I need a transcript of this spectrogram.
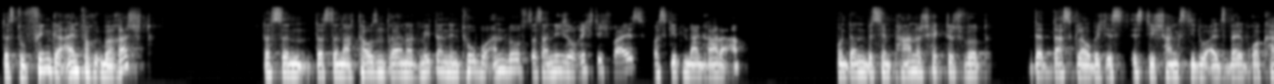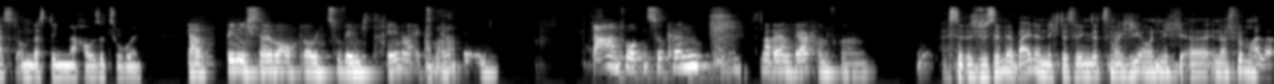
Dass du Finke einfach überrascht dass du, dass du nach 1300 Metern den Turbo anwirfst, dass er nicht so richtig weiß, was geht denn da gerade ab und dann ein bisschen panisch, hektisch wird. Das, das glaube ich, ist, ist die Chance, die du als Wellbrock hast, um das Ding nach Hause zu holen. Da bin ich selber auch, glaube ich, zu wenig Trainer-Experte, um da antworten zu können. Mal Bernd Berghahn fragen. Also, sind wir beide nicht, deswegen sitzen wir hier und nicht äh, in der Schwimmhalle.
